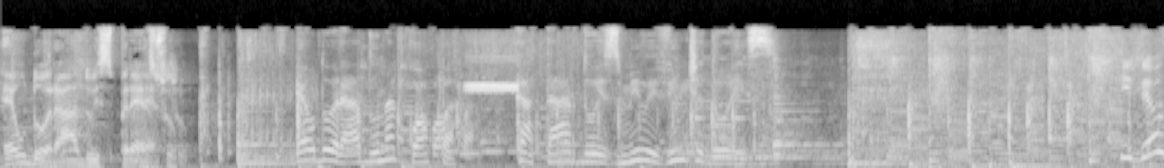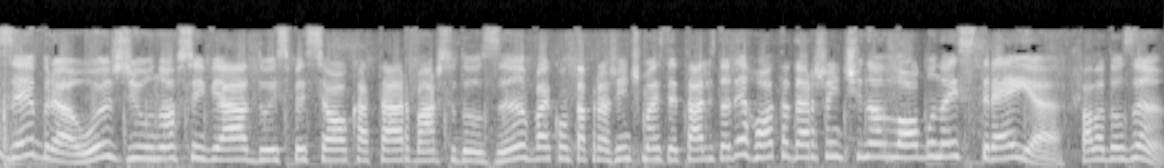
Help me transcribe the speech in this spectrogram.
Eldorado Expresso. Eldorado na Copa. Qatar 2022. E deu zebra. Hoje o nosso enviado especial ao Qatar, Márcio Dozan, vai contar pra gente mais detalhes da derrota da Argentina logo na estreia. Fala, Dozan.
